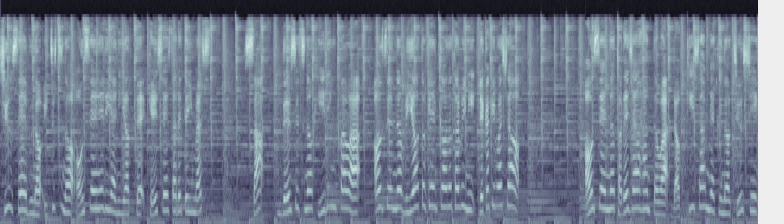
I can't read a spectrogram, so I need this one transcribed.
州西部の5つの温泉エリアによって形成されています。さあ伝説のヒーリングパワー温泉の美容と健康の旅に出かけましょう。温泉のトレジャーハントはロッキー山脈の中心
